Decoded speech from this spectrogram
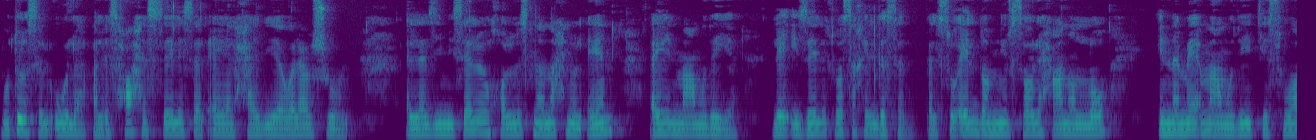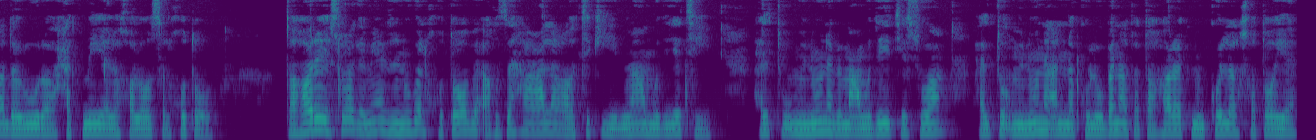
بطرس الأولى الإصحاح الثالث الآية الحادية والعشرون الذي مثال يخلصنا نحن الآن أي المعمودية. لا إزالة وسخ الجسد بل سؤال ضمير صالح عن الله إن ماء معمودية يسوع ضرورة حتمية لخلاص الخطاة طهر يسوع جميع ذنوب الخطاة بأخذها على عاتقه بمعموديته. هل تؤمنون بمعمودية يسوع؟ هل تؤمنون أن قلوبنا تطهرت من كل الخطايا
